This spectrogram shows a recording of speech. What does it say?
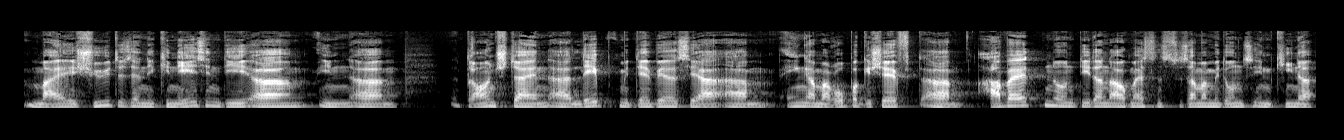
Mai Xu, das ist eine Chinesin, die äh, in ähm, Traunstein äh, lebt, mit der wir sehr ähm, eng am Europageschäft äh, arbeiten und die dann auch meistens zusammen mit uns in China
